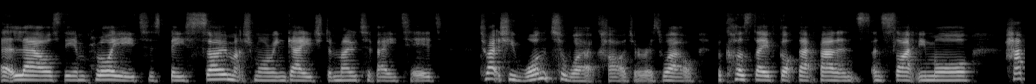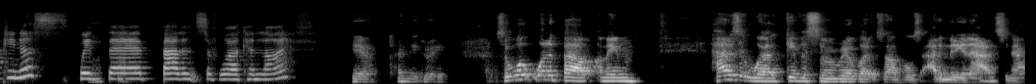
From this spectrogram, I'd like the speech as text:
it allows the employee to be so much more engaged and motivated to actually want to work harder as well because they've got that balance and slightly more happiness with mm-hmm. their balance of work and life. Yeah, totally agree. So what what about I mean how does it work? Give us some real world examples at a million ads. You know,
